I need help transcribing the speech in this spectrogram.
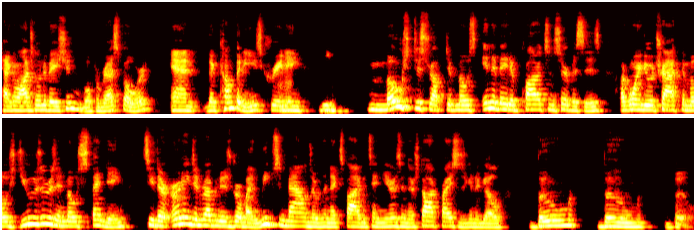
technological innovation will progress forward. And the companies creating mm-hmm. the most disruptive, most innovative products and services are going to attract the most users and most spending, see their earnings and revenues grow by leaps and bounds over the next five to 10 years, and their stock prices are going to go boom, boom, boom.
